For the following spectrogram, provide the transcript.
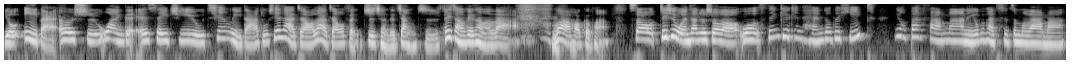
有一百二十万个 SHU 千里达毒蝎辣椒辣椒粉制成的酱汁，非常非常的辣，哇，好可怕！So 继续文章就说了，Well, think you can handle the heat？ 你有办法吗？你有办法吃这么辣吗？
